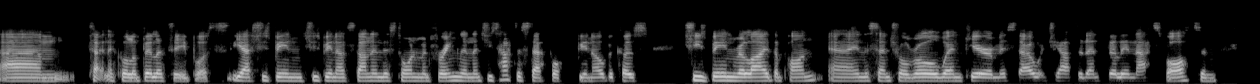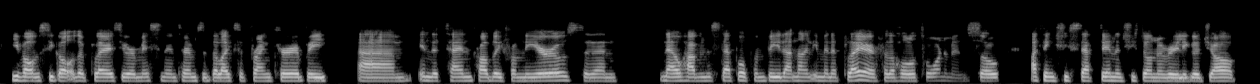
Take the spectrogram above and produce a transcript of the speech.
um technical ability. But yeah, she's been she's been outstanding this tournament for England and she's had to step up, you know, because she's been relied upon uh, in the central role when Keira missed out and she had to then fill in that spot and You've obviously got other players who are missing in terms of the likes of Fran Kirby um, in the 10, probably from the Euros, to then now having to step up and be that 90 minute player for the whole tournament. So I think she stepped in and she's done a really good job.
